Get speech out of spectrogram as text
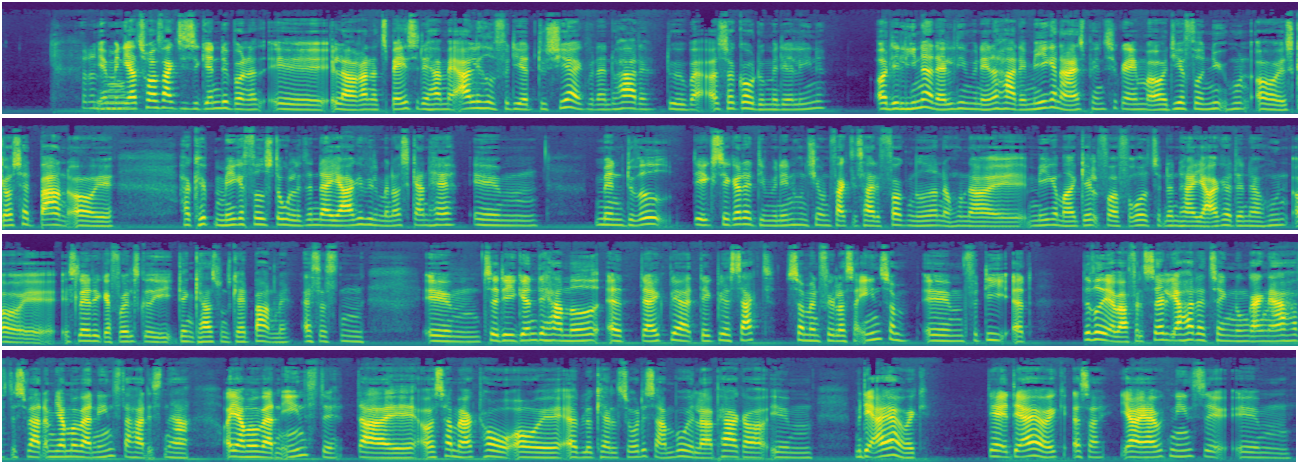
Jamen, måde? jeg tror faktisk igen, det bunder, øh, eller render tilbage til det her med ærlighed, fordi at du siger ikke, hvordan du har det, du er jo bare, og så går du med det alene. Og det ligner, at alle dine veninder har det mega nice på Instagram, og de har fået en ny hund, og skal også have et barn, og øh, har købt en mega fed stol, og den der jakke vil man også gerne have. Øhm, men du ved, det er ikke sikkert, at din veninde, hun siger, hun faktisk har det fucking nede, når hun har øh, mega meget gæld for at få råd til den her jakke og den her hund, og øh, slet ikke er forelsket i den kæreste, hun skal have et barn med. Altså sådan, Øhm, så det er igen det her med, at der ikke bliver, det ikke bliver sagt, så man føler sig ensom. Øhm, fordi at, det ved jeg i hvert fald selv, jeg har da tænkt nogle gange, når jeg har haft det svært, om jeg må være den eneste, der har det sådan her. Og jeg må være den eneste, der øh, også har mørkt hår og øh, er blevet kaldt sorte sambo eller perker. Øhm, men det er jeg jo ikke. Det, det er jeg jo ikke. Altså, jeg er jo ikke den eneste, øhm,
